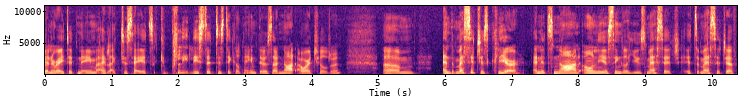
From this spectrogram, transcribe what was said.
generated name, I like to say. It's a completely statistical name. Those are not our children. Um, and the message is clear, and it's not only a single use message, it's a message of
